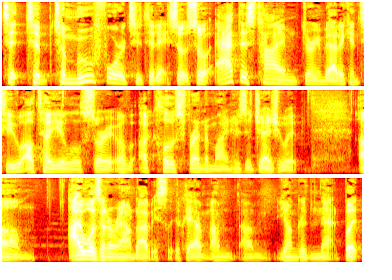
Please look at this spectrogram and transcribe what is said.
to to to move forward to today, so so at this time during Vatican II, I'll tell you a little story of a close friend of mine who's a Jesuit. Um, I wasn't around, obviously. Okay, I'm, I'm I'm younger than that, but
